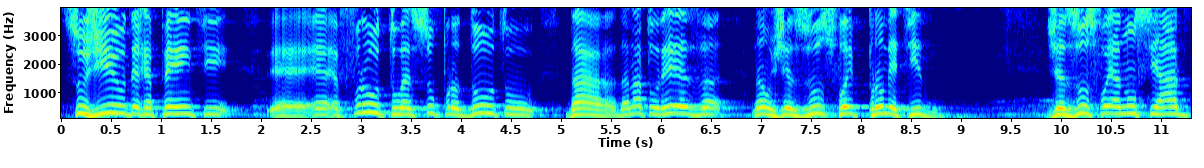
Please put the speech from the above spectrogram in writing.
surgiu de repente é, é, é fruto, é subproduto da, da natureza. Não, Jesus foi prometido. Jesus foi anunciado.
